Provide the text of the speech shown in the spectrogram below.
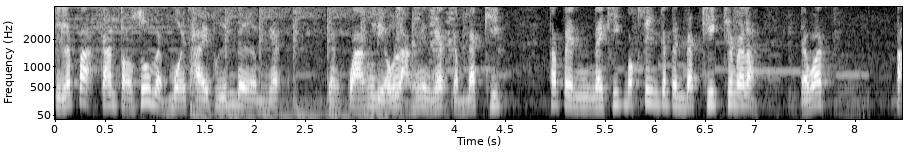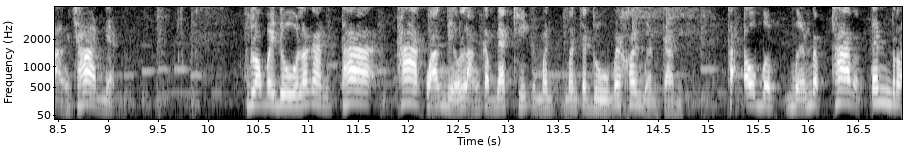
ศิลปะการต่อสู้แบบมวยไทยพื้นเดิมเงี้ยอย่างกวางเหลียวหลังอย่างเงี้ยกับแบ็คคิกถ้าเป็นในคิกบ็อกซิ่งก็เป็นแบ็คคิกใช่ไหมล่ะ แต่ว่าต่างชาติเนี่ยคุณลองไปดูแล้วกันถ้าถ้ากวางเหลียวหลังกับแบ็คคิกมันมันจะดูไม่ค่อยเหมือนกัน ถ้าเอาแบบเหมือนแบบท่าแบบเต้นร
